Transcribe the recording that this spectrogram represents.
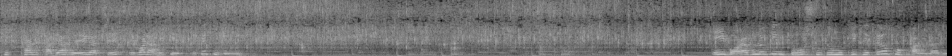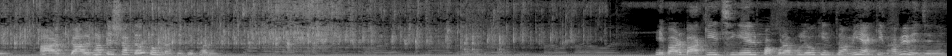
ঠিকঠাক ভাজা হয়ে গেছে, এবার আমি তেল থেকে তুলে নিচ্ছি এই বড়াগুলো কিন্তু শুধু মুখে খেতেও খুব ভালো লাগে, আর ডাল ভাতের সাথেও তোমরা খেতে পারো। এবার বাকি ঝিঙের পকোড়াগুলোও কিন্তু আমি একইভাবে ভেজে নেব।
